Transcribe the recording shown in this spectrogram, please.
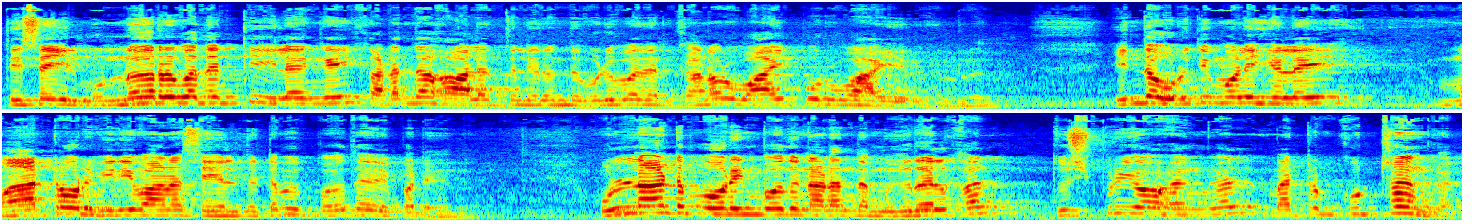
திசையில் முன்னேறுவதற்கு இலங்கை கடந்த காலத்தில் இருந்து விடுவதற்கான ஒரு வாய்ப்பு உருவாகி இருக்கின்றது. இந்த உறுதிமொழிகளை மாற்ற ஒரு விரிவான செயல் திட்டம் இப்போது தேவைப்படுகிறது. உள்நாட்டு போரின் போது நடந்த மீறல்கள் துஷ்பிரயோகங்கள் மற்றும் குற்றங்கள்.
